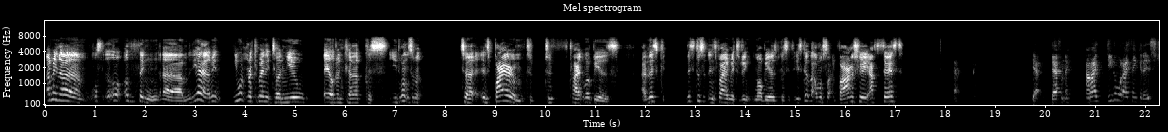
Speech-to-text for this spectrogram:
I mean, um, what's the other thing? Um, yeah, I mean, you wouldn't recommend it to a new ale drinker because you'd want some to inspire them to, to try other beers. And this this doesn't inspire me to drink more beers because it, it's got that almost like varnishy aftertaste. Yeah, definitely. And I do you know what I think it is?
